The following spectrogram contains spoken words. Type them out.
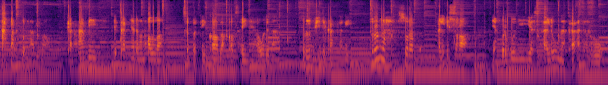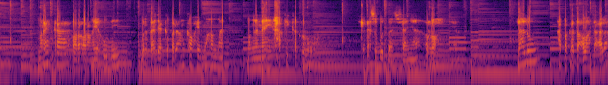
kapan pun Nabi mau karena Nabi dekatnya dengan Allah seperti qaba qausaini audana lebih dekat lagi turunlah surat Al-Isra yang berbunyi yas'alunaka anir ruh mereka orang-orang Yahudi bertanya kepada engkau hai Muhammad mengenai hakikat roh. Kita sebut bahasanya roh. Ya. Lalu apa kata Allah Taala?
